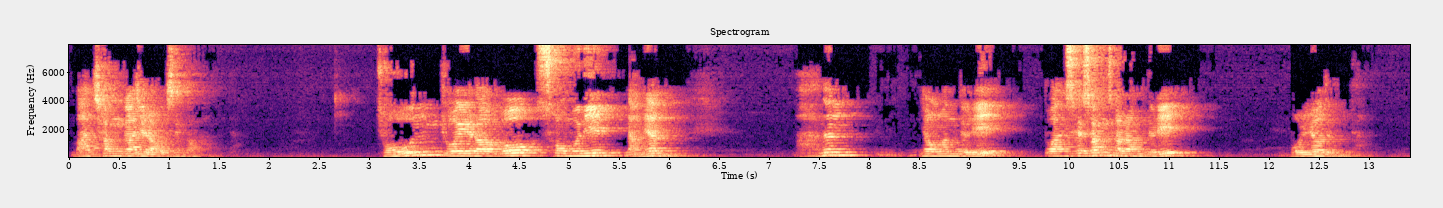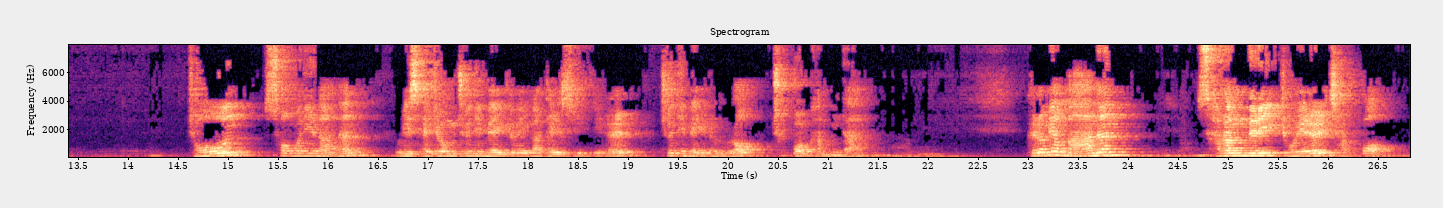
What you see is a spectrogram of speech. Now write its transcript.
마찬가지라고 생각합니다. 좋은 교회라고 소문이 나면 많은 영혼들이 또한 세상 사람들이 몰려듭니다. 좋은 소문이 나는 우리 세종 주님의 교회가 될 수 있기를 주님의 이름으로 축복합니다. 그러면 많은 사람들이 교회를 찾고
